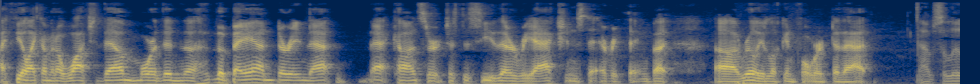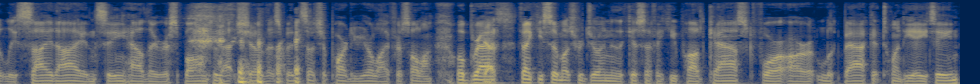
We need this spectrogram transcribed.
I feel like I'm going to watch them more than the the band during that that concert just to see their reactions to everything. But uh, really looking forward to that. Absolutely, side eye and seeing how they respond to that show that's been such a part of your life for so long. Well, Brad, yes. thank you so much for joining the Kiss FAQ podcast for our look back at 2018.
